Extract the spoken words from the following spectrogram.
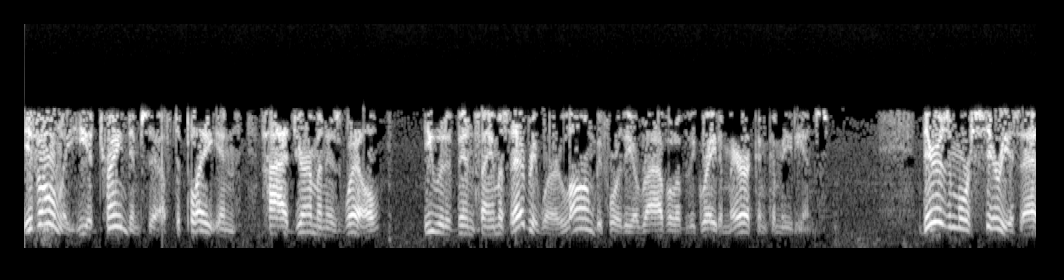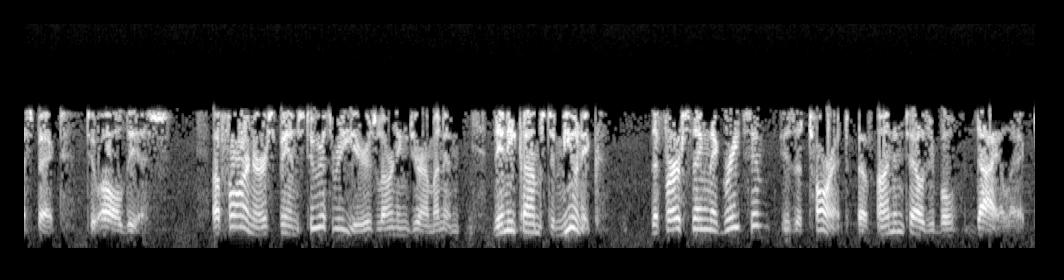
If only he had trained himself to play in High German as well, he would have been famous everywhere long before the arrival of the great American comedians. There is a more serious aspect to all this. A foreigner spends two or three years learning German, and then he comes to Munich. The first thing that greets him is a torrent of unintelligible dialect.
